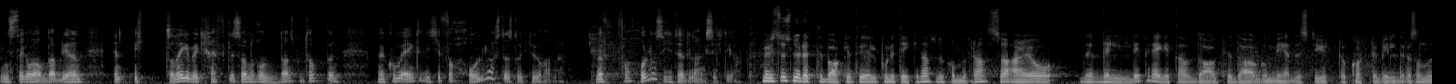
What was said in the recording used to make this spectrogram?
Instagram og andre blir en, en ytterligere bekreftelse og en runddans på toppen. Men hvor vi egentlig ikke forholder oss til strukturene. Vi forholder oss ikke til det langsiktige. Men hvis du snur dette tilbake til politikken, da, som du kommer fra, så er jo det veldig preget av dag til dag og mediestyrt og korte bilder og sånn.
